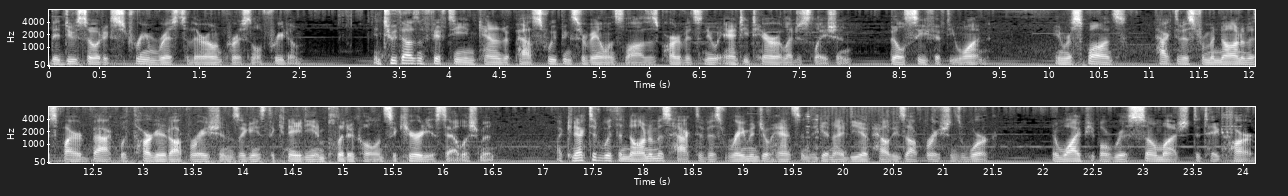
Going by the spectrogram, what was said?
they do so at extreme risk to their own personal freedom. In 2015, Canada passed sweeping surveillance laws as part of its new anti terror legislation, Bill C 51. In response, activists from Anonymous fired back with targeted operations against the Canadian political and security establishment. I connected with Anonymous hacktivist Raymond Johansen to get an idea of how these operations work and why people risk so much to take part.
